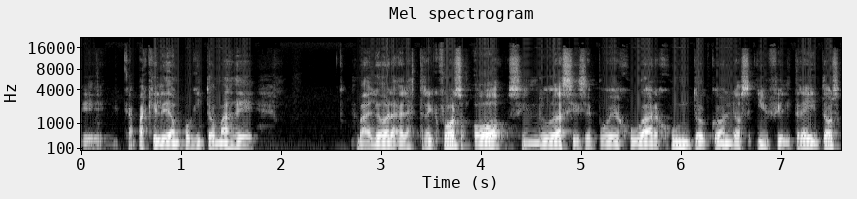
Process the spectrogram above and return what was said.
eh, capaz que le da un poquito más de valor a la Strike Force o, sin duda, si se puede jugar junto con los Infiltrators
